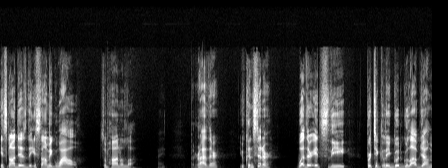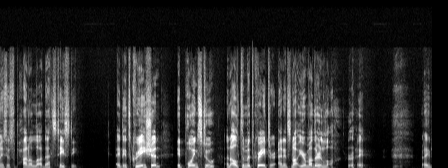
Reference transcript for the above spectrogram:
it's not just the Islamic wow, subhanallah, right? but rather you consider whether it's the particularly good gulab jamun, he says, subhanallah, that's tasty. It's creation, it points to an ultimate creator, and it's not your mother-in-law, right? Right?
